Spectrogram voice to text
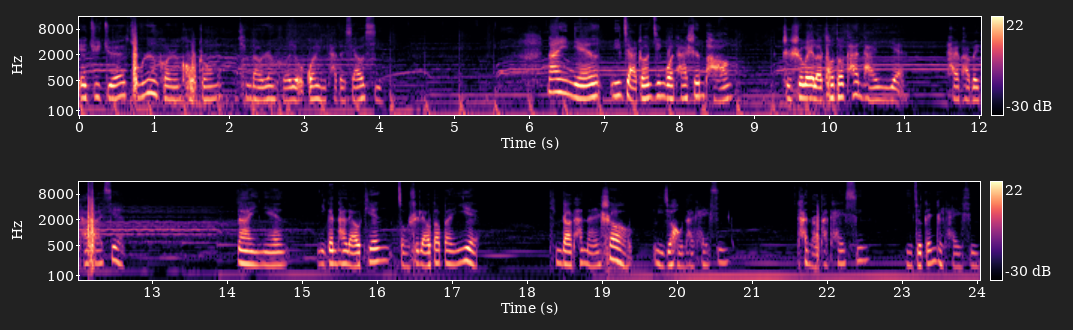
也拒绝从任何人口中听到任何有关于他的消息。那一年，你假装经过他身旁，只是为了偷偷看他一眼，害怕被他发现。那一年，你跟他聊天总是聊到半夜，听到他难受，你就哄他开心；看到他开心，你就跟着开心。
